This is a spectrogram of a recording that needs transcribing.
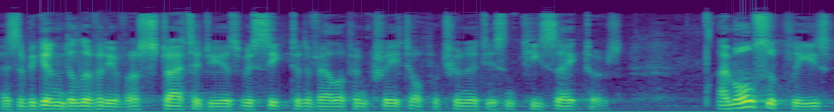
as they begin delivery of our strategy as we seek to develop and create opportunities in key sectors. I'm also pleased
